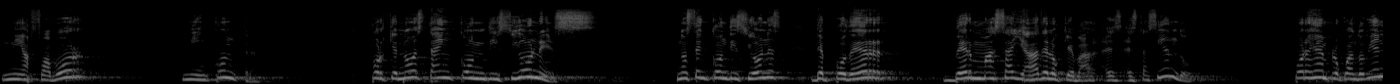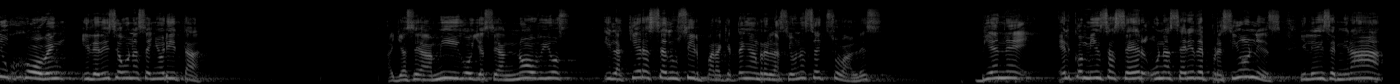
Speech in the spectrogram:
ni a favor ni en contra. Porque no está en condiciones, no está en condiciones de poder ver más allá de lo que está haciendo. Por ejemplo, cuando viene un joven y le dice a una señorita, ya sea amigo, ya sean novios, y la quiere seducir para que tengan relaciones sexuales, viene él comienza a hacer una serie de presiones y le dice, mira,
